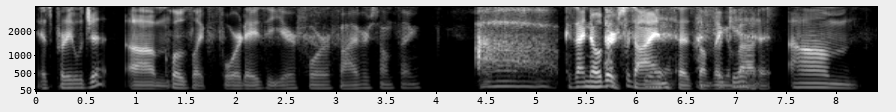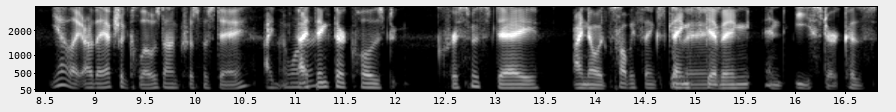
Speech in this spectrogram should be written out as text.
it's pretty legit. Um, Close like four days a year, four or five or something. Ah, because I know their sign forget. says something about it. Um, yeah, like are they actually closed on Christmas Day? I, I, wonder? think they're closed Christmas Day. I know it's Probably Thanksgiving. Thanksgiving and Easter. Because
